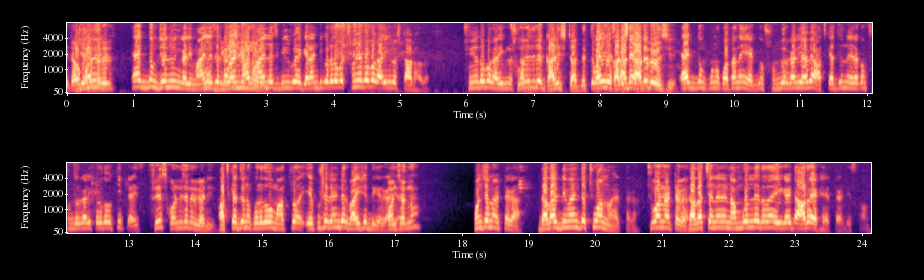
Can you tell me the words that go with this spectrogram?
এটাও পালসারের একদম জেনুইন গাড়ি। মাইলেজের গাড়ি মাইলেজ বিল বয়ে গ্যারান্টি করে দেবো ছুঁয়ে দেবো গাড়িগুলো স্টার্ট হবে। ছুঁয়ে দেবো গাড়িগুলো শুনে দিলে গাড়ি স্টার্ট দেখতে পাচ্ছ গাড়ি স্টার্টে রয়েছে। একদম কোনো কথা নেই একদম সুন্দর গাড়ি হবে। আজকের জন্য এরকম সুন্দর গাড়ি করে দেবো কি প্রাইস ফ্রেশ কন্ডিশনের গাড়ি। আজকের জন্য করে দেবো মাত্র একুশের রেন্ডের বাইশের দিকের পঞ্চান্ন? পঞ্চান্ন হাজার টাকা। দাদার ডিমান্ডে চুয়ান্ন হাজার টাকা। চুয়ান্ন হাজার টাকা। দাদার চ্যানেলের নাম বললে দাদা এই গাড়িটা আরও এক হাজার টাকা ডিসকাউন্ট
